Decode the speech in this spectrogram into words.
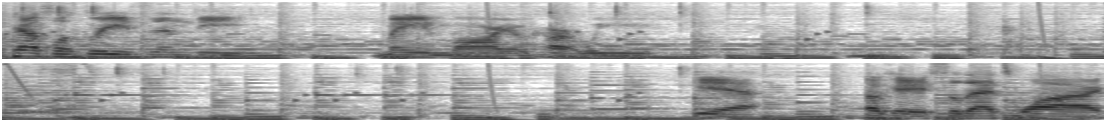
Castle 3 is in the main Mario Kart Wii. Yeah. Okay, so that's why.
